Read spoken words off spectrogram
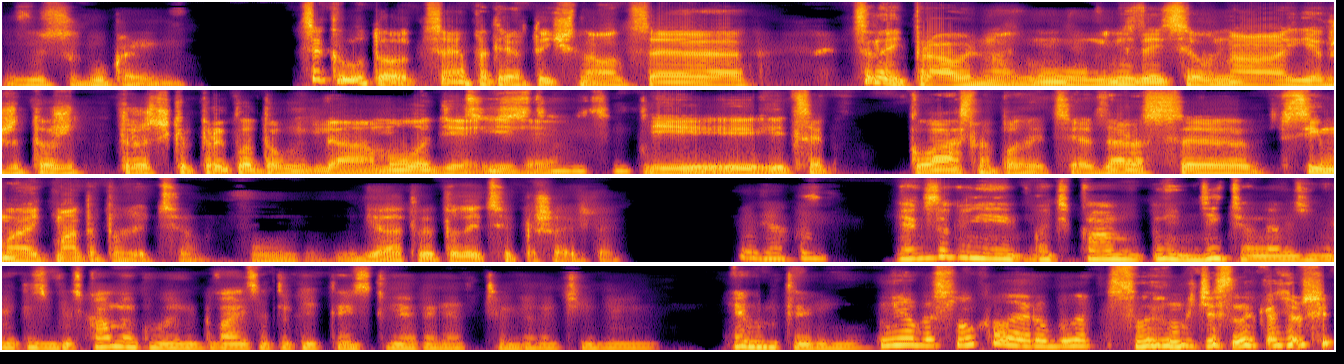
вуз в Україні. Це круто, це патріотично, це, це навіть правильно. Ну мені здається, вона є вже теж трошки прикладом для молоді, і, і, і це класна позиція. Зараз е, всі мають мати позицію. Я твою позицію пишаюся. Дякую. Як взагалі батькам, ну, дітям навіть говорити з батьками, коли відбувається такий тиск для реакція, до речі, як би ти? Я би слухала і робила по-своєму, чесно кажучи.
